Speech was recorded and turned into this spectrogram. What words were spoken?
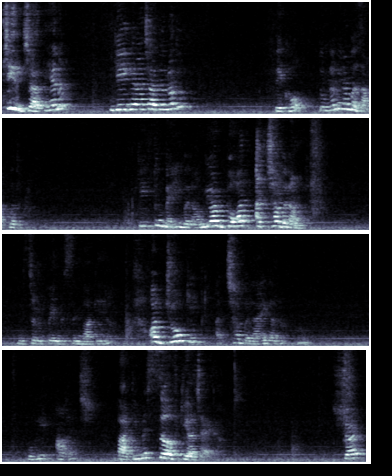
जीत जाती है ना? यही कहना चाहते हो ना तुम? देखो तुम ना मेरा मज़ाक मत उड़ाओ। केक तो मैं ही बनाऊँगी और बहुत अच्छा बनाऊँगी। मिस्टर रुपेंद्र सिंह वाघेला और जो केक अच्छा बनाएगा ना वही आज पार्टी में सर्व किया जाएगा। शर्त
